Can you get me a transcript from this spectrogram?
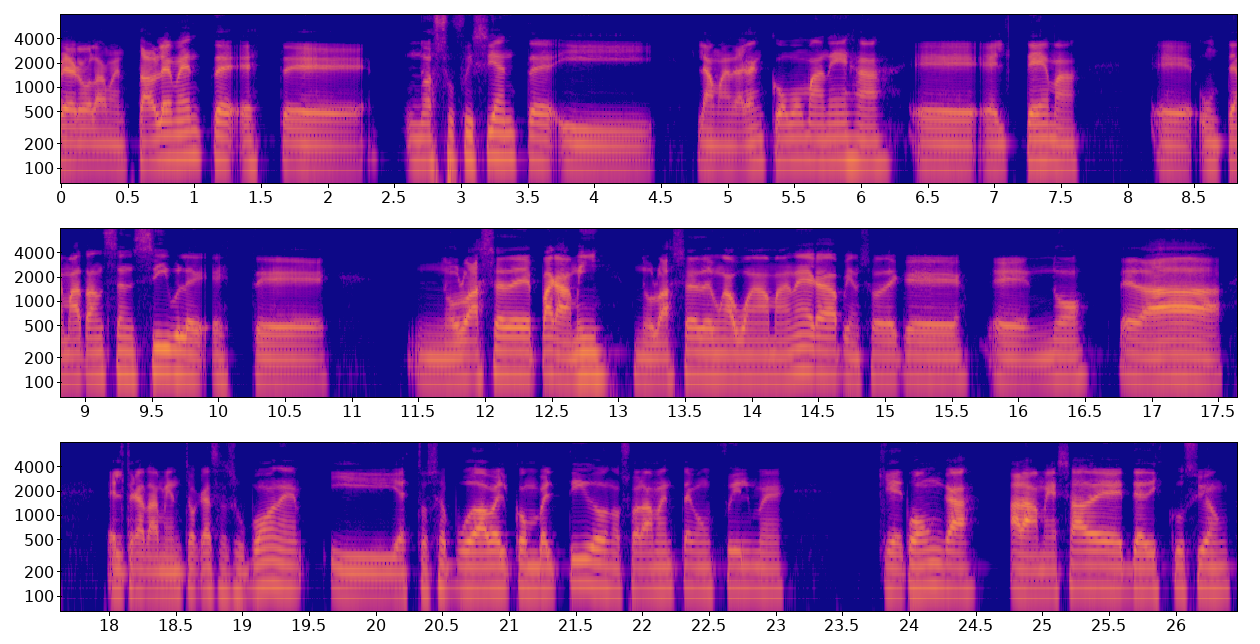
Pero lamentablemente, este no es suficiente y la manera en cómo maneja eh, el tema, eh, un tema tan sensible, este no lo hace de, para mí, no lo hace de una buena manera. Pienso de que eh, no le da el tratamiento que se supone. Y esto se pudo haber convertido no solamente en un filme que ponga a la mesa de, discusión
